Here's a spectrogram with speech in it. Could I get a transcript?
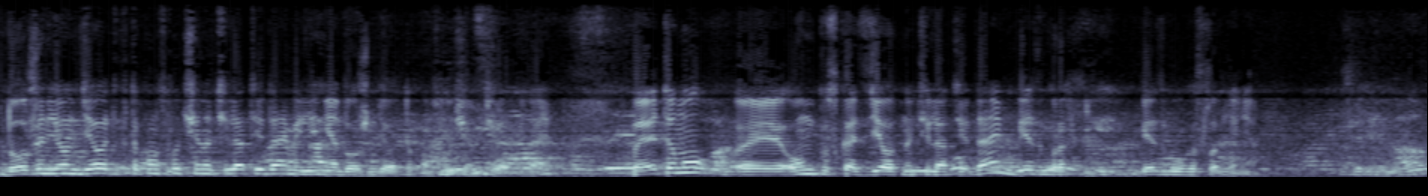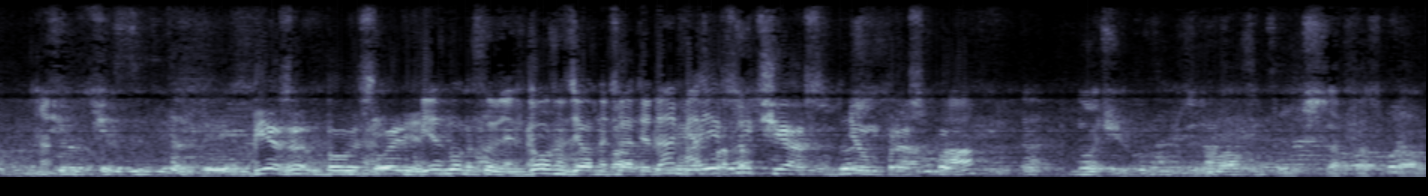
должен ли он делать в таком случае на телят едаем или не должен делать в таком случае на телят едаем. Поэтому э, он пускай сделает на телят едаем без брахи, без благословения. Без благословения. Без благословения. Должен сделать на телят едаем А без если час днем проспал? А? Ночью занимался, полчаса поспал.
